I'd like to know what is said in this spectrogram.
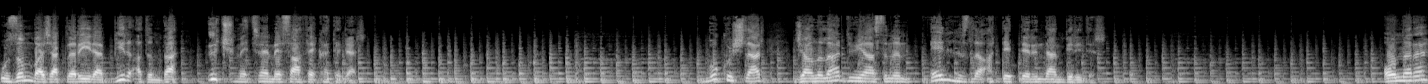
Uzun bacaklarıyla bir adımda 3 metre mesafe kat eder. Bu kuşlar canlılar dünyasının en hızlı atletlerinden biridir. Onlara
